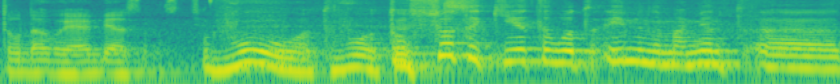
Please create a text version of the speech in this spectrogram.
трудовые обязанности. Вот, вот. То есть все-таки это вот именно момент э,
